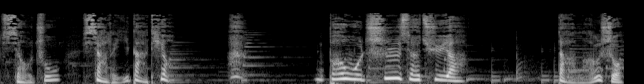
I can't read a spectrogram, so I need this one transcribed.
小猪吓了一大跳。把我吃下去呀！大狼说：“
